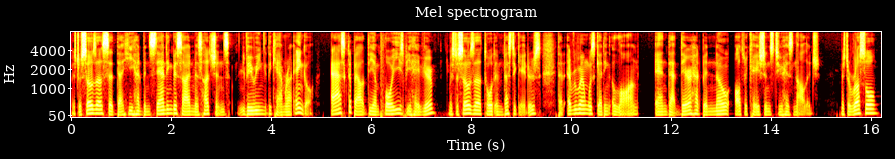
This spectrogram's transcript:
Mr. Souza said that he had been standing beside Miss Hutchins, viewing the camera angle. Asked about the employee's behavior, Mr. Souza told investigators that everyone was getting along and that there had been no altercations to his knowledge. Mr. Russell,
